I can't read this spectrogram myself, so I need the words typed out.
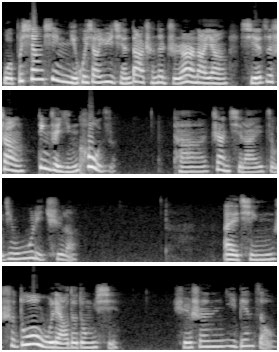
我不相信你会像御前大臣的侄儿那样，鞋子上钉着银扣子。”他站起来，走进屋里去了。爱情是多无聊的东西。学生一边走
